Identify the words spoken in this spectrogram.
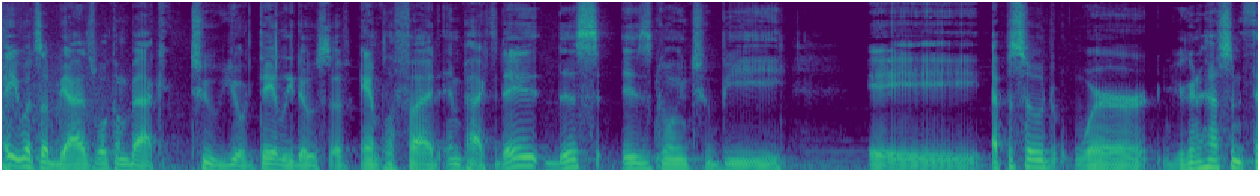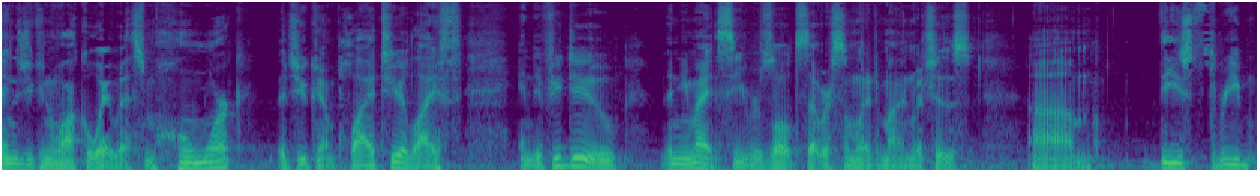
Hey, what's up, guys? Welcome back to your daily dose of amplified impact. Today, this is going to be a episode where you're going to have some things you can walk away with, some homework that you can apply to your life. And if you do, then you might see results that were similar to mine, which is um, these three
